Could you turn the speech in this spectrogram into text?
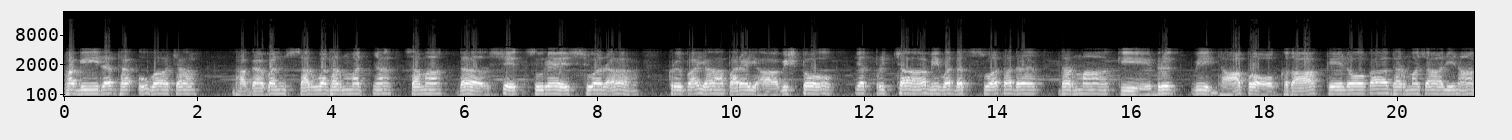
भगीरथ उवाच भगवन् सर्वधर्मज्ञ समदर्शित् सुरेश्वर। कृपया परयाविष्टो यत्पृच्छामि वदस्व तद्। धर्मा कीदृग्विधा प्रोक्ता के लोका धर्मशालिनां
